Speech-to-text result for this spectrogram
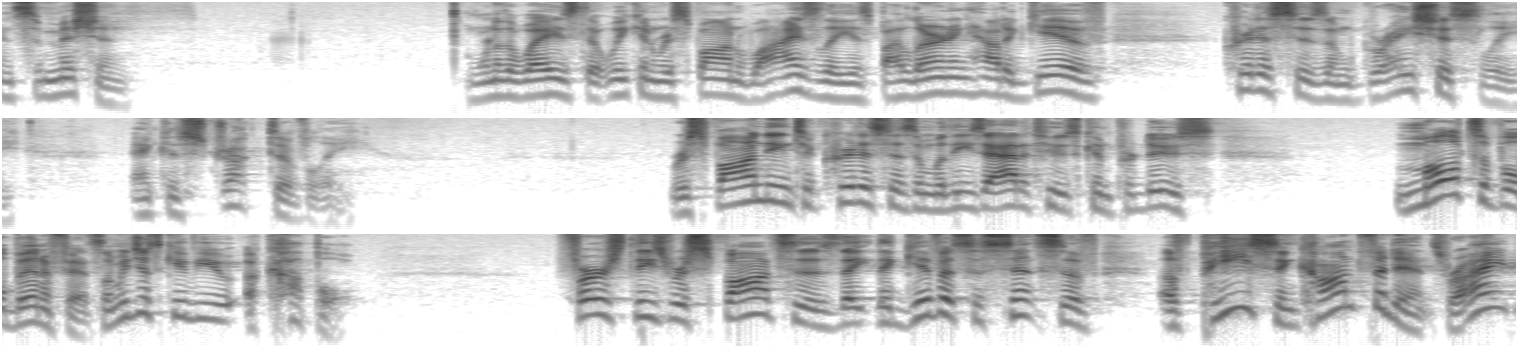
and submission. One of the ways that we can respond wisely is by learning how to give criticism graciously and constructively. Responding to criticism with these attitudes can produce multiple benefits. Let me just give you a couple. First, these responses, they, they give us a sense of, of peace and confidence, right?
